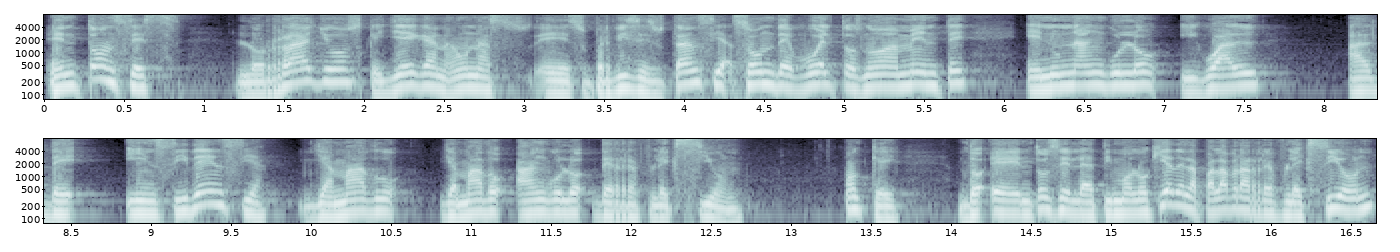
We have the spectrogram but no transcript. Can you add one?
Entonces, los rayos que llegan a una eh, superficie de sustancia son devueltos nuevamente en un ángulo igual al de incidencia, llamado, llamado ángulo de reflexión. Ok, eh, entonces la etimología de la palabra reflexión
